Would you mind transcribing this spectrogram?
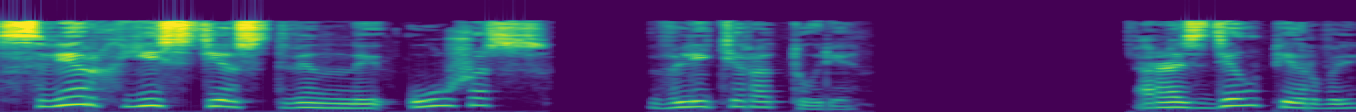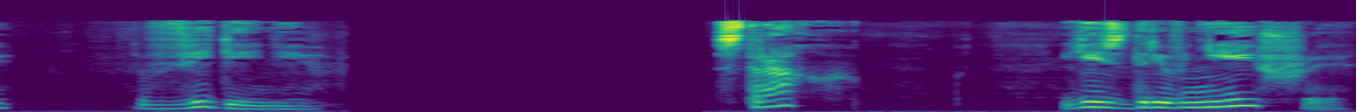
Сверхъестественный ужас в литературе. Раздел первый. Введение. Страх есть древнейшее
